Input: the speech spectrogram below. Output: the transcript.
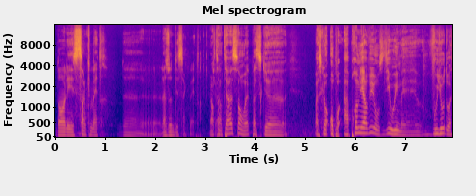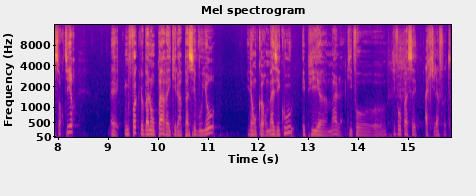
dans les 5 mètres de la zone des 5 mètres. alors c'est intéressant, ouais, parce que parce qu'à première vue, on se dit oui, mais Vouillot doit sortir. Mais une fois que le ballon part et qu'il a passé Vouillot, il a encore Mazikou et puis euh, Mal qu'il faut qu'il faut passer. À qui la faute?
